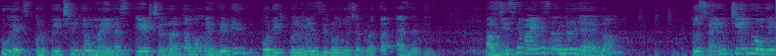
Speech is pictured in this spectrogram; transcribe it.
two X और पीछे जो माइनस एट चल रहा था वो एज इट इज़ और इक्वल में ज़ीरो जो चल रहा था एज इट इज़ अब जिसे माइनस अंदर जाएगा तो साइन चेंज होंगे,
